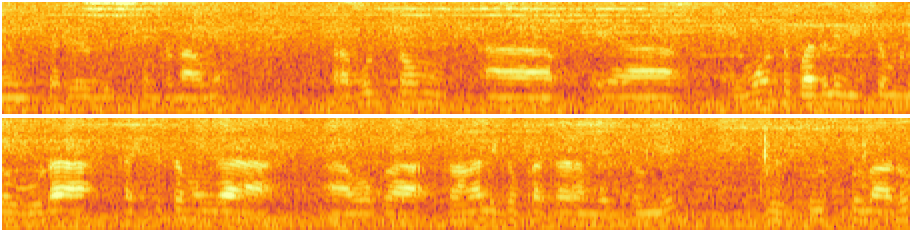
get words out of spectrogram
మేము చర్యలు తీసుకుంటున్నాము. ప్రభుత్వం అమౌంట్ బదిలీ విషయంలో కూడా ఖచ్చితంగా ఒక ప్రణాళిక ప్రకారం వెళ్తుంది. మీరు చూస్తున్నారు.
